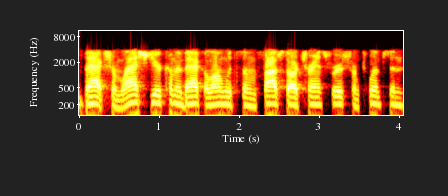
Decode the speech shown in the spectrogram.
backs from last year coming back, along with some five-star transfers from Clemson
